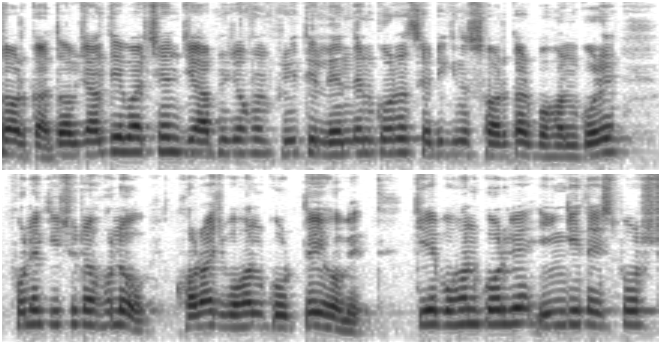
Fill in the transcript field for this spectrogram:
সরকার। তবে জানতেই পারছেন যে আপনি যখন ফ্রিতে লেনদেন করেন সেটি কিন্তু সরকার বহন করে ফলে কিছুটা হলেও খরচ বহন করতেই হবে। কে বহন করবে? ইঙ্গিত স্পষ্ট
